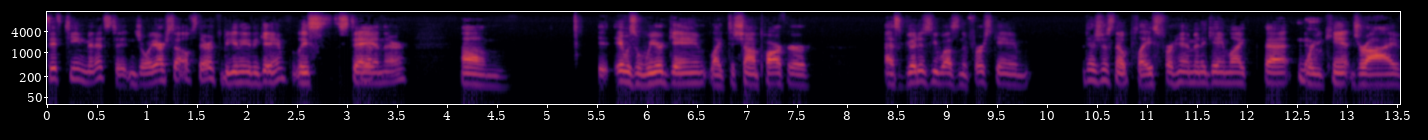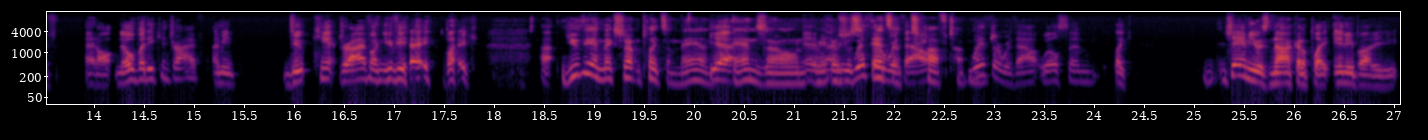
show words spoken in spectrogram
15 minutes to enjoy ourselves there at the beginning of the game. At least stay yep. in there. Um, it, it was a weird game. Like Deshon Parker as good as he was in the first game, there's just no place for him in a game like that no. where you can't drive at all. Nobody can drive. I mean, Duke can't drive on UVA. like uh, UVA mixed it up and played some man yeah. and zone. And, I mean, I mean just, with or without, tough, tough with or without Wilson, like JMU is not going to play anybody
